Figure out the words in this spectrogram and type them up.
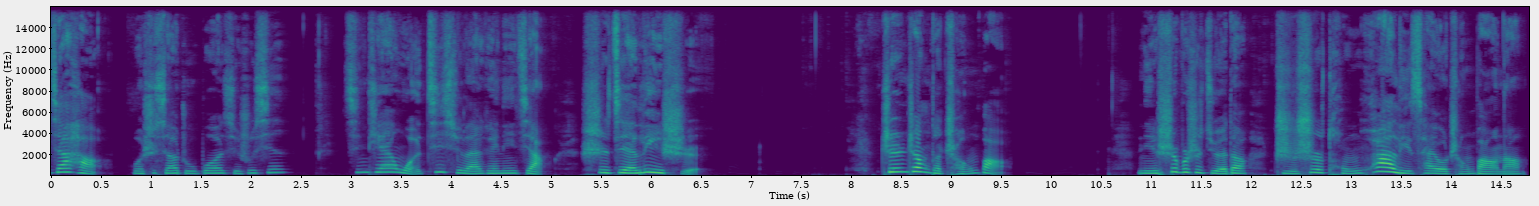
家好，我是小主播吉舒心。今天我继续来给你讲世界历史。真正的城堡，你是不是觉得只是童话里才有城堡呢？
